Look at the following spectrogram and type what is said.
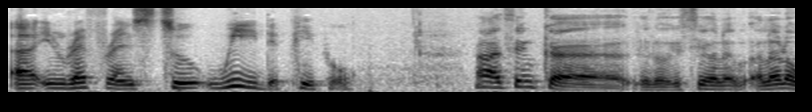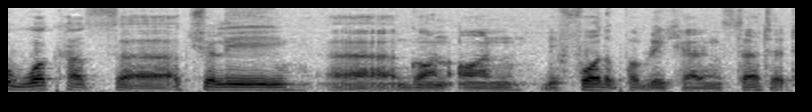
uh, in reference to we the people? I think, uh, you know, you see a lot of work has uh, actually uh, gone on before the public hearing started.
